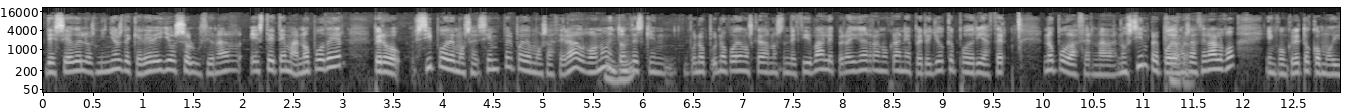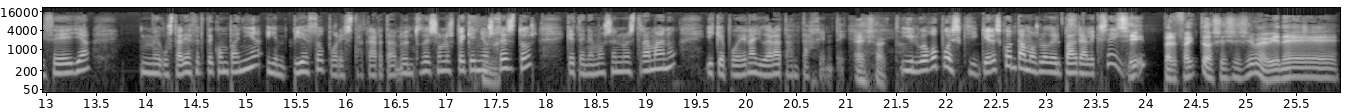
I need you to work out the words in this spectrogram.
deseo de los niños de querer ellos solucionar este tema, no poder, pero sí podemos, siempre podemos hacer algo, ¿no? Entonces que no, no, podemos quedarnos en decir, vale, pero hay guerra en Ucrania, pero yo qué podría hacer, no puedo hacer nada, no siempre podemos hacer algo y en concreto, como dice ella, me gustaría hacerte compañía y empiezo por esta carta. ¿no? Entonces son los pequeños hmm. gestos que tenemos en nuestra mano y que pueden ayudar a tanta gente. Exacto. Y luego, pues, si quieres, contamos lo del padre Alexei. Sí, perfecto. Sí, sí, sí, me viene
